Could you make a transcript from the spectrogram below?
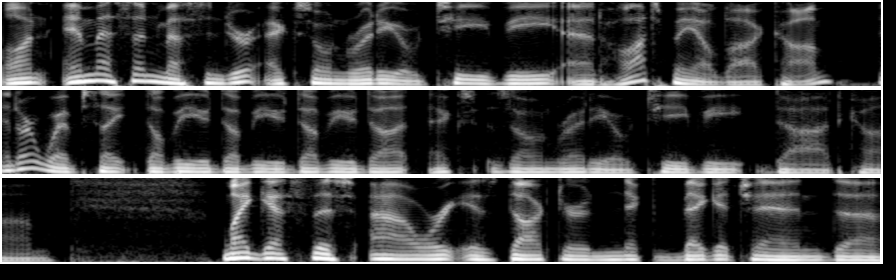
on MSN Messenger, Xzone Radio TV at hotmail.com, and our website, www.xzoneradiotv.com. My guest this hour is Dr. Nick Begich, and uh,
